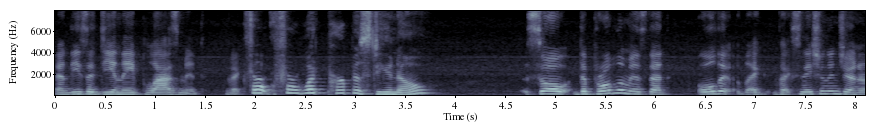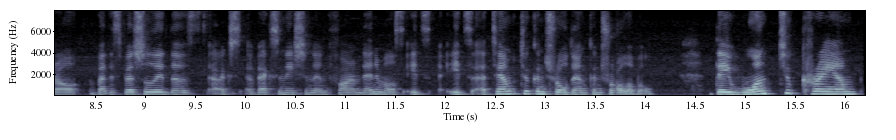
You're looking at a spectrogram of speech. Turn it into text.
and these are DNA plasmid vaccines. For for what purpose do you know? So the problem is that all the like vaccination in general, but especially the vaccination in farmed animals, it's it's attempt to control the uncontrollable. They want to cram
